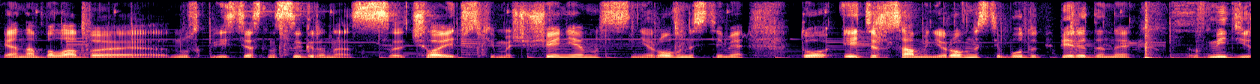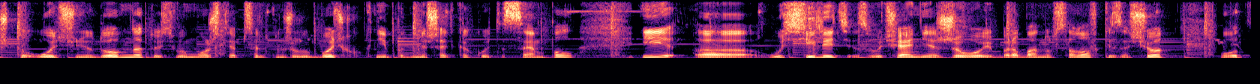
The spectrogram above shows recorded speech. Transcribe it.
и она была бы, ну, естественно, сыграна с человеческим ощущением, с неровностями, то эти же самые неровности будут переданы в MIDI, что очень удобно, то есть вы можете абсолютно живую бочку, к ней подмешать какой-то сэмпл и э, усилить звучание живой барабанной установки за счет вот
